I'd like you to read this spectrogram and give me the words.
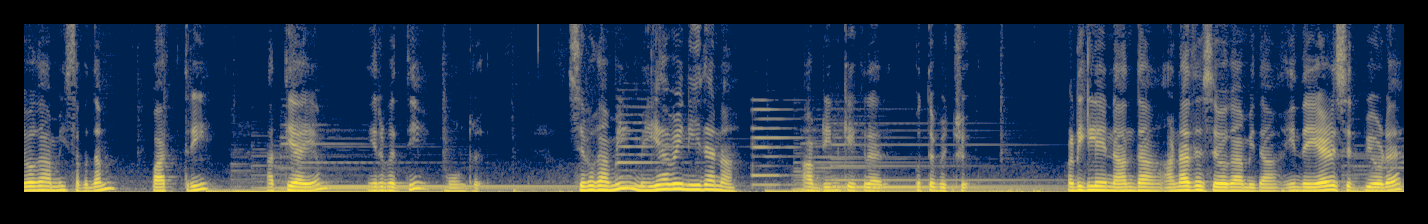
சிவகாமி சபதம் பார்ட் த்ரீ அத்தியாயம் இருபத்தி மூன்று. சிவகாமி மெய்யாவே நீதானா? அப்படின்னு கேட்குறாரு புத்தபிட்சு. அடிகளே நான் தான் அனாத சிவகாமி தான். இந்த ஏழை சிற்பியோட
